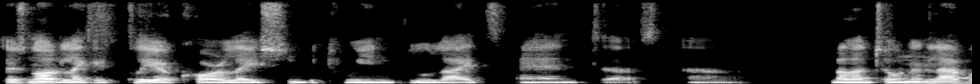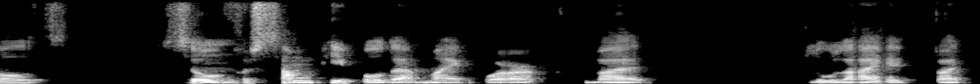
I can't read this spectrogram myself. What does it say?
there's not like a clear correlation between blue lights and uh, uh, melatonin levels. So mm. for some people that might work, but blue light, but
